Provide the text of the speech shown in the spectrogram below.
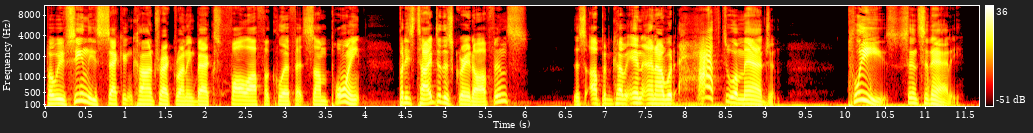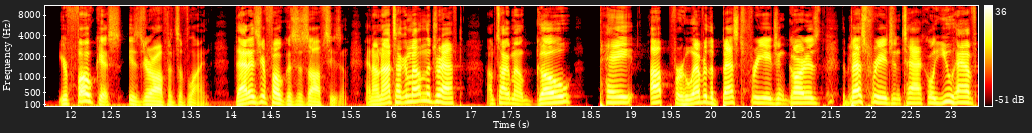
but we've seen these second contract running backs fall off a cliff at some point, but he's tied to this great offense, this up and coming and and I would have to imagine please Cincinnati, your focus is your offensive line. That is your focus this offseason. And I'm not talking about in the draft. I'm talking about go pay up for whoever the best free agent guard is, the best free agent tackle. You have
